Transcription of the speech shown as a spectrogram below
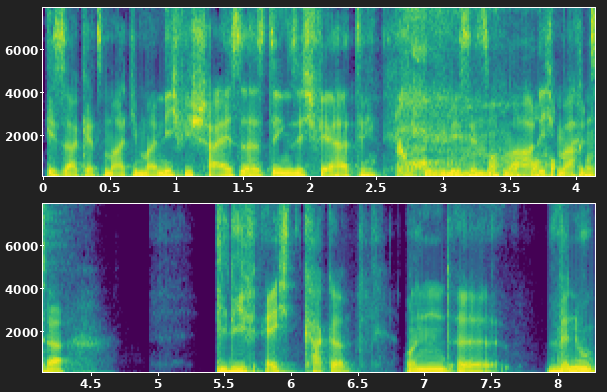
ich sag jetzt Martin mal nicht, wie scheiße das Ding sich fährt. Den, den will ich jetzt nicht malig machen. Alter. Die lief echt kacke. Und äh, wenn du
